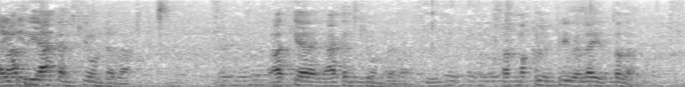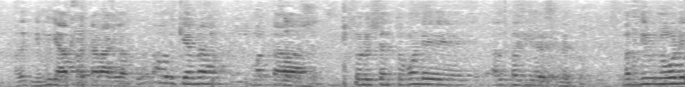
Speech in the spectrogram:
ರಾತ್ರಿ ಯಾಕೆ ಅಂಜಿಕೆ ಉಂಟದ ರಾತ್ರಿ ಯಾಕೆ ಅಂಜಿಕೆ ಉಂಟದ ಸಣ್ಣ ಮಕ್ಕಳು ಇರ್ತೀರಿ ಇವೆಲ್ಲ ಇರ್ತದ ಅದಕ್ಕೆ ನಿಮ್ಗೆ ಯಾವ ಪ್ರಕಾರ ಆಗ್ಲತ್ತದ ನಾವು ಅದಕ್ಕೆ ಏನಾರ ಮತ್ತ ಸೊಲ್ಯೂಷನ್ ತಗೊಂಡು ಅಲ್ಲಿ ಬಗೆಹರಿಸಬೇಕು. ಮತ್ತೆ ನೀವು ನೋಡಿ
